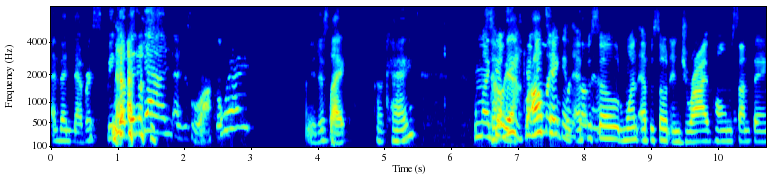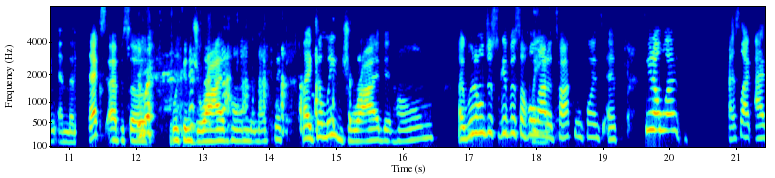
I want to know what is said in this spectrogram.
and then never speak of it again and just walk away. And you're just like, okay. I'm like, So, can yeah, we can we take an complaints on episode, one episode, and drive home something, and the next episode we can drive home the next thing. Like, can we drive it home? Like, we don't just give us a whole lot of talking points. And you know what? It's like I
